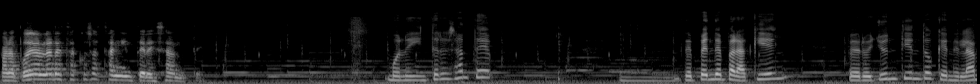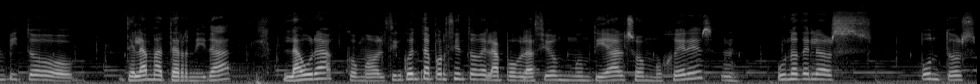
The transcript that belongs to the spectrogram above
para poder hablar de estas cosas tan interesantes. Bueno, interesante mm, depende para quién pero yo entiendo que en el ámbito de la maternidad, Laura, como el 50% de la población mundial son mujeres, mm. uno de los puntos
